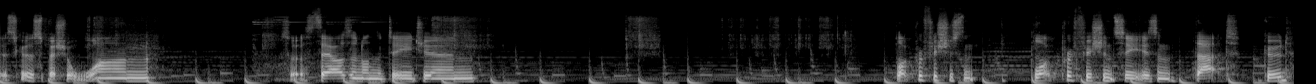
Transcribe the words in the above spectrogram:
let's go to special one. So a thousand on the degen. Block proficiency, block proficiency isn't that good.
